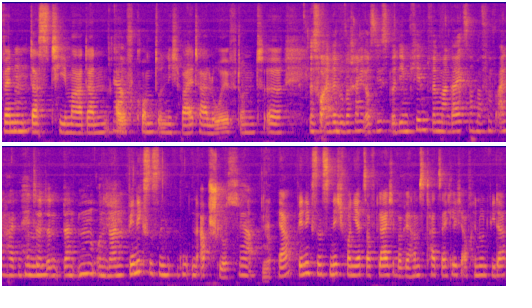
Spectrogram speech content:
wenn das Thema dann Mhm. Ja. aufkommt und nicht weiterläuft. Und äh, Das vor allem, wenn du wahrscheinlich auch siehst bei dem Kind, wenn man da jetzt nochmal fünf Einheiten hätte, Mhm. dann, dann mm, und dann. wenigstens einen guten Abschluss. Ja. Ja. Ja, wenigstens nicht von jetzt auf gleich, aber wir haben es tatsächlich auch hin und wieder,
